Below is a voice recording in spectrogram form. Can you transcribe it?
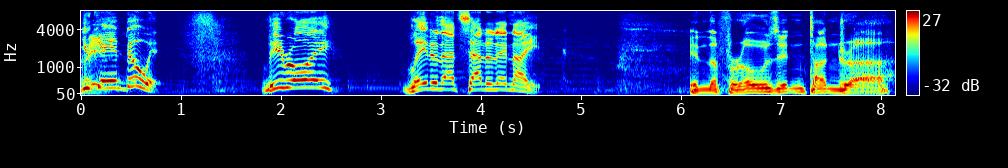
You can't do it. Leroy, later that Saturday night in the frozen tundra.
